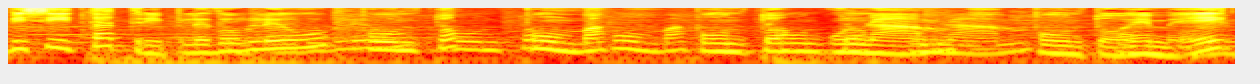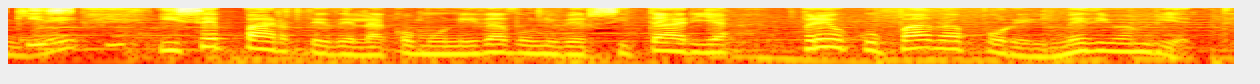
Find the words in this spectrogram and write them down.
Visita www.pumba.unam.mx y sé parte de la comunidad universitaria preocupada por el medio ambiente.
